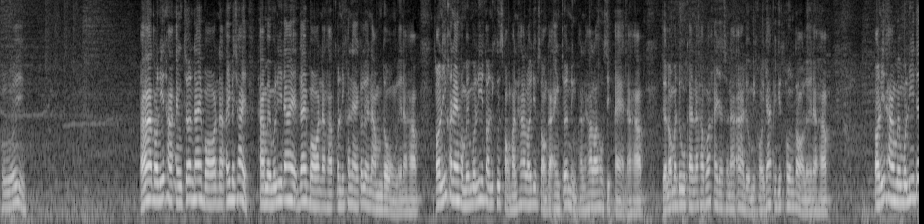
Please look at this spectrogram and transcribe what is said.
เฮ้ยอ่า ตอนนี้ทางแองเจิลได้บอสนะ เอ้ยไม่ใช่ ทางเมมโมรี่ได้ได้บอสนะครับ ตอนนี้คะแนนก็เลยนำโด่งเลยนะครับ ตอนนี้คะแนนของเมมโมรี่ตอนนี้คือ 2,512 กับแองเจิล1,568 นะครับ เดี๋ยวเรามาดูกันนะครับว่าใครจะชนะ อ่าเดี๋ยวมีขออนุญาตไปยึดธงต่อเลยนะครับ ตอนนี้ทาง Memory ได้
